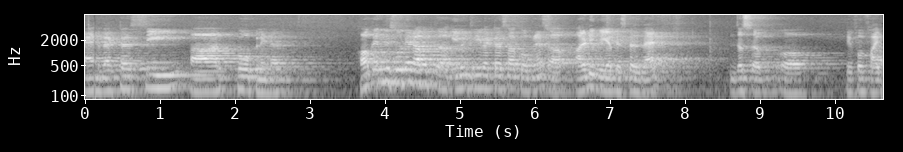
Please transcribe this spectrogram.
and vector c are coplanar. How can we show that our uh, given three vectors are coplanar? Uh, already we have discussed that just uh, uh, before 5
